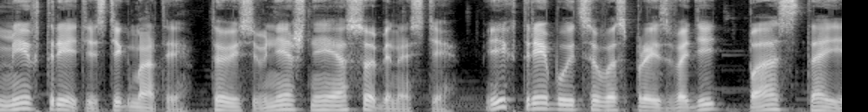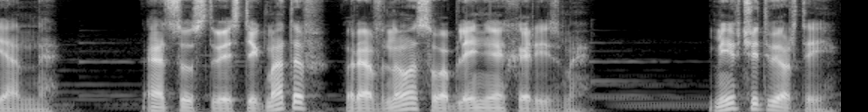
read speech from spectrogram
миф третий – стигматы, то есть внешние особенности. Их требуется воспроизводить постоянно. Отсутствие стигматов равно ослабление харизмы. Миф четвертый.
